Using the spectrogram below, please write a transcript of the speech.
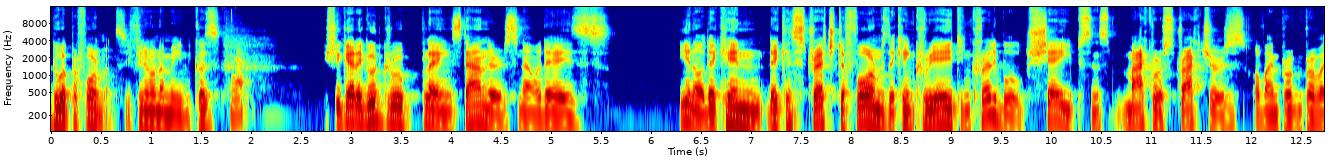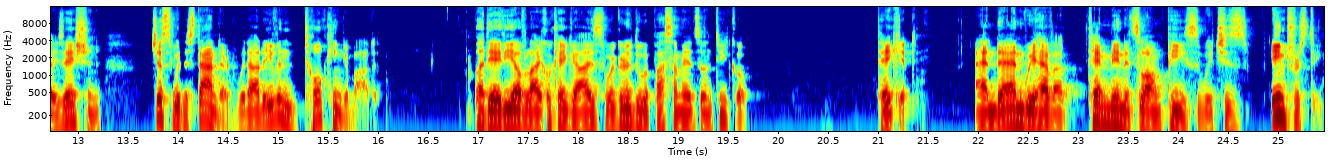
do a performance, if you know what I mean, because Yeah. if you get a good group playing standards nowadays, you know they can they can stretch the forms, they can create incredible shapes and macro structures of impro- improvisation just with the standard without even talking about it. But the idea of like, okay, guys, we're gonna do a passamezzo antico, take it, and then we have a ten minutes long piece, which is interesting.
